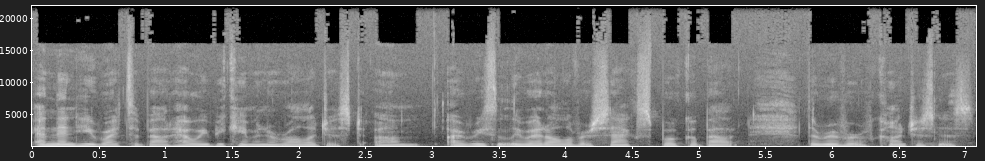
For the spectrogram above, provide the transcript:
and then he writes about how he became a neurologist. Um, I recently read Oliver Sacks' book about the river of consciousness,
